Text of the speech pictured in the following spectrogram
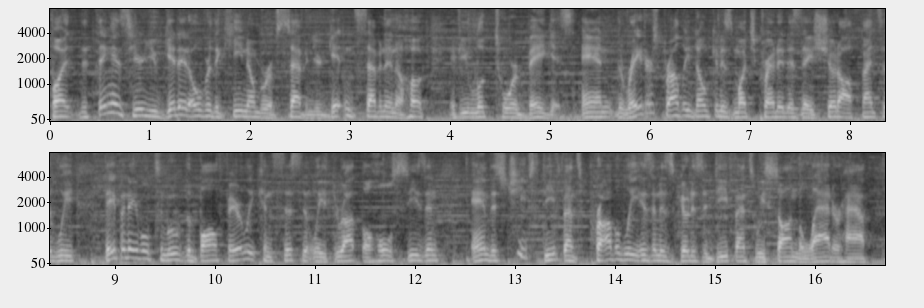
But the thing is here, you get it over the key number of seven. You're getting seven in a hook if you look toward Vegas. And the Raiders probably don't get as much credit as they should offensively. They've been able to move the ball fairly consistently throughout the whole season. And this Chiefs defense probably isn't as good as the defense we saw in the latter half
